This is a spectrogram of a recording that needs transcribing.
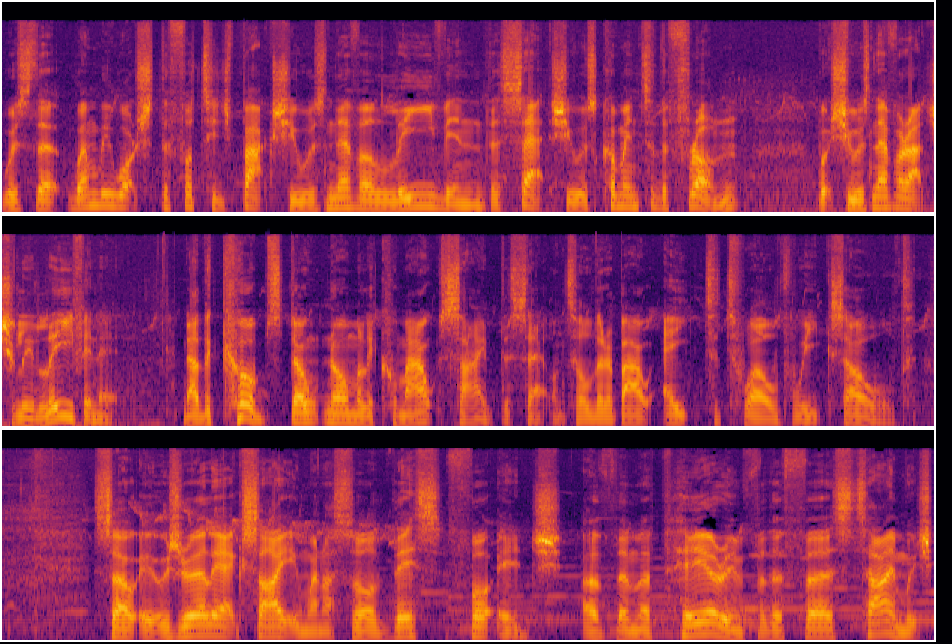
was that when we watched the footage back, she was never leaving the set. She was coming to the front, but she was never actually leaving it. Now, the cubs don't normally come outside the set until they're about 8 to 12 weeks old. So it was really exciting when I saw this footage of them appearing for the first time, which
